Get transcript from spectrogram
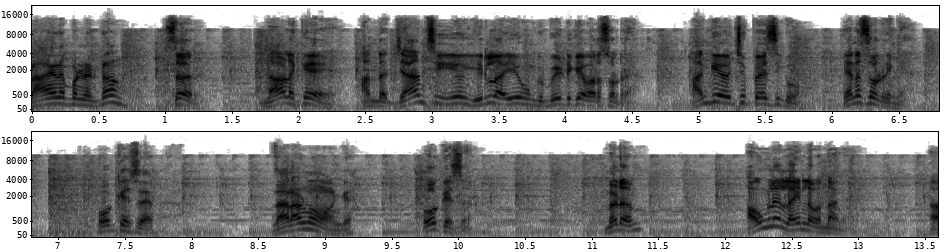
நான் என்ன பண்ணட்டும்? சார் நாளைக்கே அந்த ஜான்சியையும் இருளையும் உங்க வீட்டுக்கே வர சொல்றேன். அங்கேயே வச்சு பேசிக்குவோம். என்ன சொல்றீங்க? ஓகே சார் தாராளமாக வாங்க. ஓகே சார் மேடம் அவங்களே லைன்ல வந்தாங்க. ஆ,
